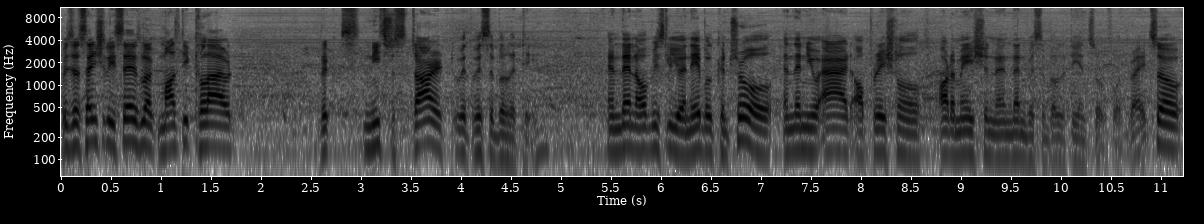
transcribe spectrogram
which essentially says, look, multi-cloud needs to start with visibility. and then obviously you enable control, and then you add operational automation and then visibility and so forth, right? So,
